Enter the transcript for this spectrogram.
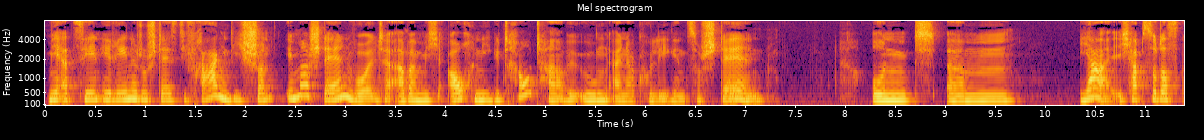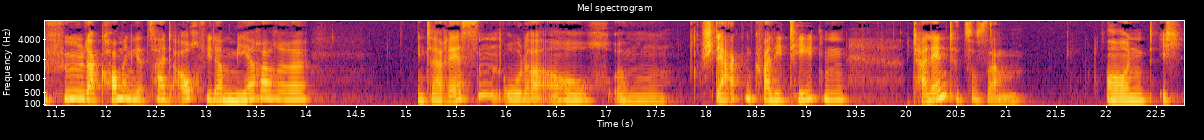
mir erzählen, Irene, du stellst die Fragen, die ich schon immer stellen wollte, aber mich auch nie getraut habe, irgendeiner Kollegin zu stellen. Und ähm, ja, ich habe so das Gefühl, da kommen jetzt halt auch wieder mehrere Interessen oder auch ähm, Stärken, Qualitäten, Talente zusammen. Und ich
